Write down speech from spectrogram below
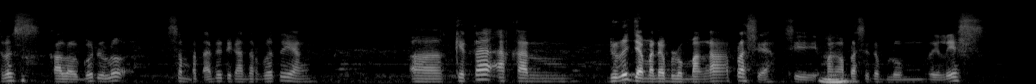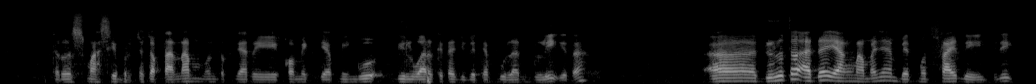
terus kalau gue dulu sempat ada di kantor gue tuh yang uh, kita akan dulu zamannya belum manga plus ya. Si Hmm. manga plus itu belum rilis. Terus masih bercocok tanam untuk nyari komik tiap minggu. Di luar kita juga tiap bulan beli gitu. Eh, dulu tuh ada yang namanya Bad Mood Friday. Jadi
